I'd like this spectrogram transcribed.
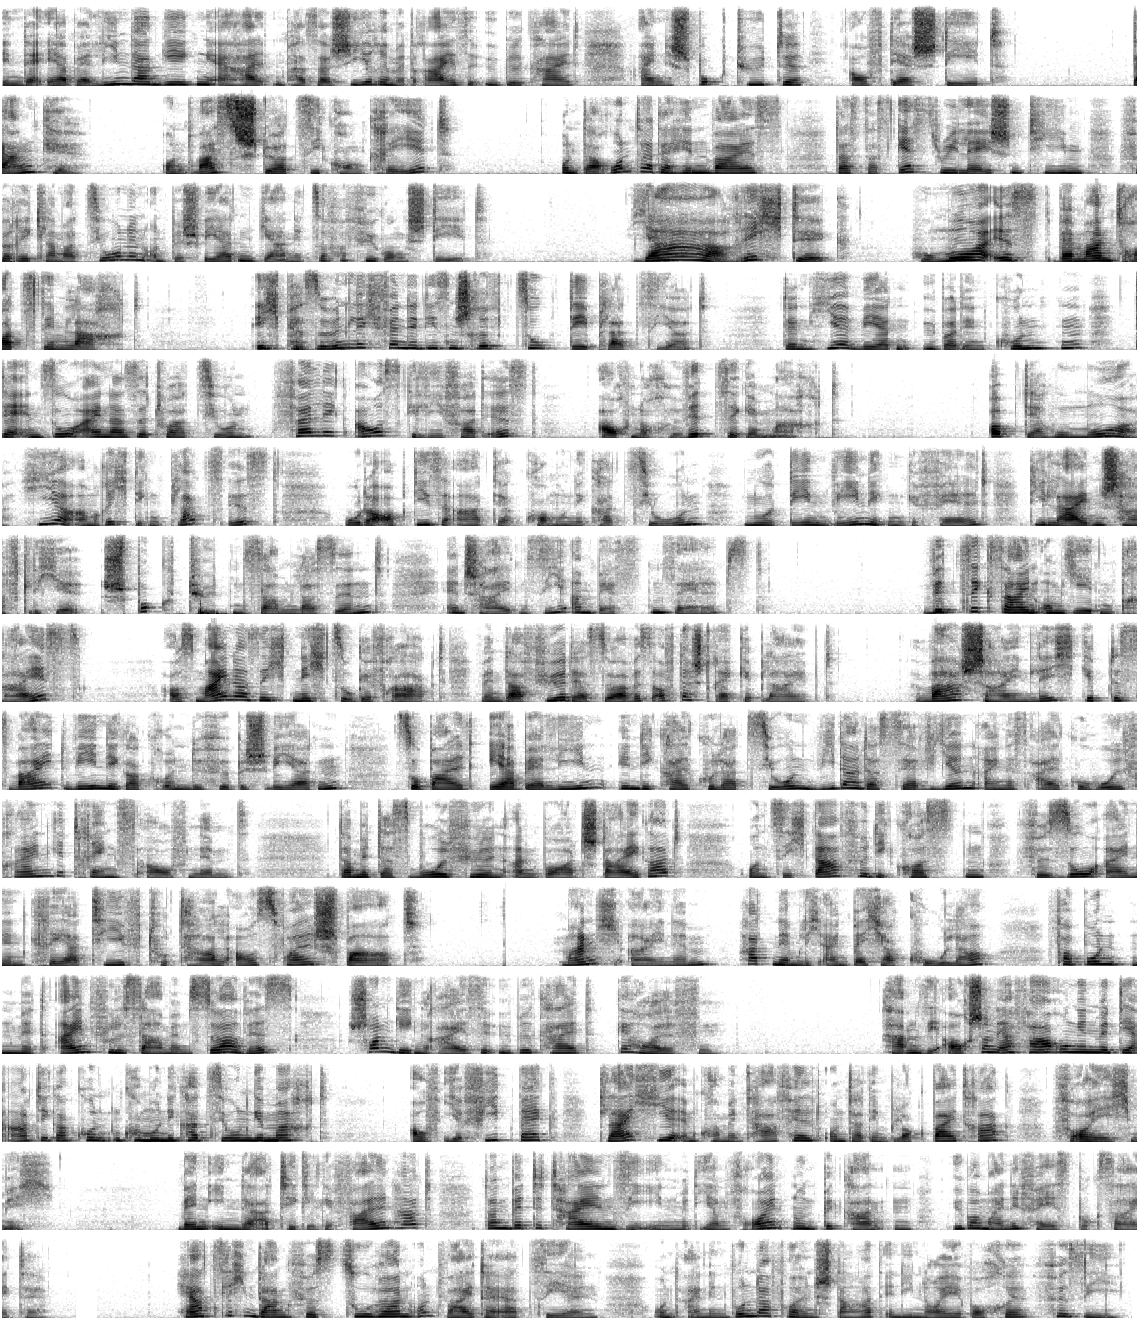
In der Air Berlin dagegen erhalten Passagiere mit Reiseübelkeit eine Spucktüte, auf der steht Danke. Und was stört Sie konkret? Und darunter der Hinweis, dass das Guest Relation Team für Reklamationen und Beschwerden gerne zur Verfügung steht. Ja, richtig. Humor ist, wenn man trotzdem lacht. Ich persönlich finde diesen Schriftzug deplatziert denn hier werden über den Kunden, der in so einer Situation völlig ausgeliefert ist, auch noch Witze gemacht. Ob der Humor hier am richtigen Platz ist oder ob diese Art der Kommunikation nur den wenigen gefällt, die leidenschaftliche Spucktütensammler sind, entscheiden Sie am besten selbst. Witzig sein um jeden Preis aus meiner Sicht nicht so gefragt, wenn dafür der Service auf der Strecke bleibt. Wahrscheinlich gibt es weit weniger Gründe für Beschwerden, sobald Air Berlin in die Kalkulation wieder das Servieren eines alkoholfreien Getränks aufnimmt, damit das Wohlfühlen an Bord steigert und sich dafür die Kosten für so einen Kreativ-Totalausfall spart. Manch einem hat nämlich ein Becher Cola verbunden mit einfühlsamem Service, schon gegen Reiseübelkeit geholfen. Haben Sie auch schon Erfahrungen mit derartiger Kundenkommunikation gemacht? Auf Ihr Feedback gleich hier im Kommentarfeld unter dem Blogbeitrag freue ich mich. Wenn Ihnen der Artikel gefallen hat, dann bitte teilen Sie ihn mit Ihren Freunden und Bekannten über meine Facebook-Seite. Herzlichen Dank fürs Zuhören und Weitererzählen und einen wundervollen Start in die neue Woche für Sie.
